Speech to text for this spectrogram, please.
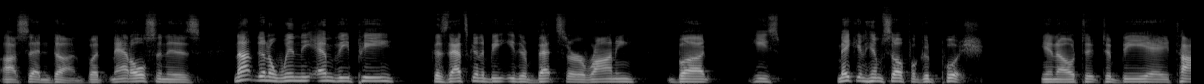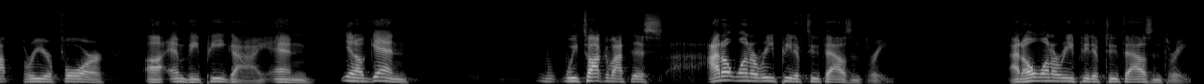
uh, said and done. But Matt Olson is not going to win the MVP because that's going to be either Betts or Ronnie. But he's making himself a good push, you know, to to be a top three or four uh, MVP guy. And you know, again, we talk about this. I don't want a repeat of 2003. I don't want a repeat of 2003.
